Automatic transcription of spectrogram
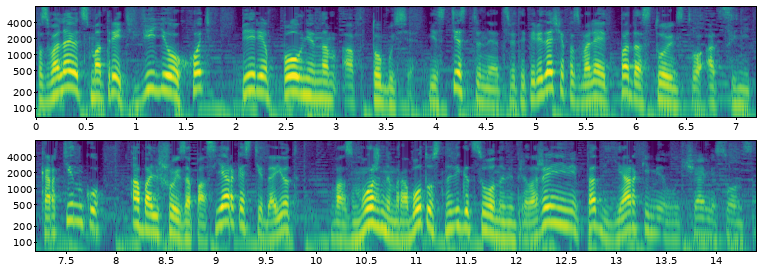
позволяют смотреть видео хоть в переполненном автобусе. Естественная цветопередача позволяет по достоинству оценить картинку, а большой запас яркости дает возможным работу с навигационными приложениями под яркими лучами солнца.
